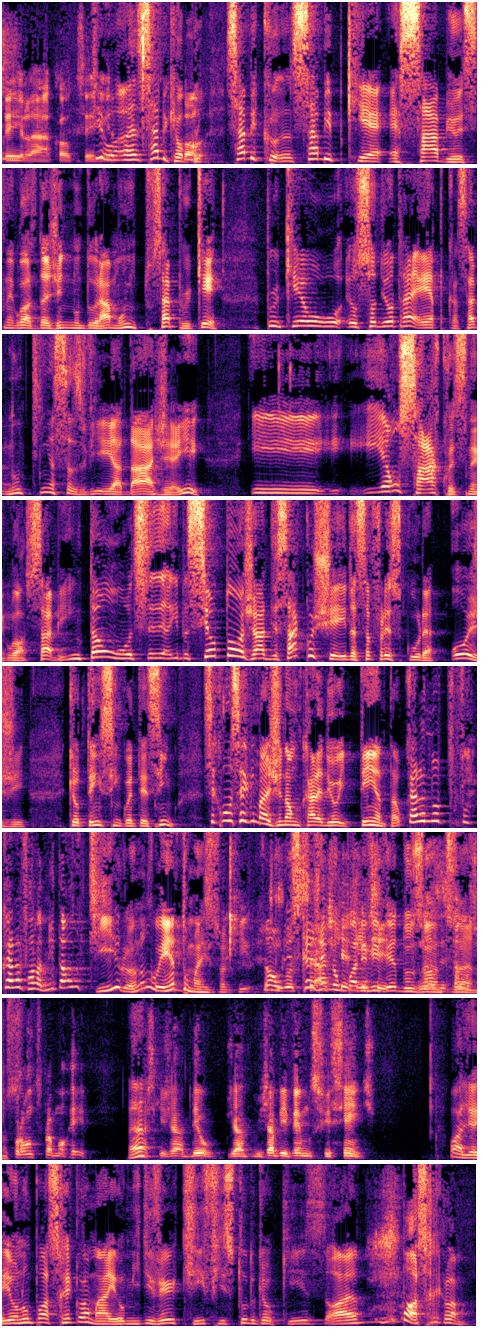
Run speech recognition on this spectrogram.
Sei lá qual que seria. Tio, ah, sabe que é o sabe que sabe que é, é sábio esse negócio da gente não durar muito? Sabe por quê? Porque eu, eu sou de outra época, sabe? Não tinha essas viadagens aí. E, e é um saco esse negócio, sabe? Então, se, se eu tô já de saco cheio dessa frescura hoje, que eu tenho 55, você consegue imaginar um cara de 80? O cara, não, o cara fala, me dá um tiro, eu não aguento mais isso aqui. João, Por isso que a gente não pode gente- viver Nós 200 estamos anos. prontos para morrer? Hã? Acho que já deu, já, já vivemos o suficiente. Olha, eu não posso reclamar. Eu me diverti, fiz tudo que eu quis. Olha, não posso reclamar.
